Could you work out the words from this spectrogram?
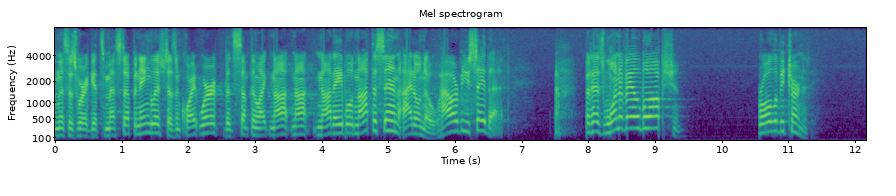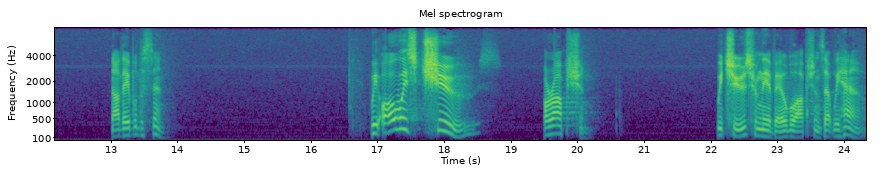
And this is where it gets messed up in English, doesn't quite work, but something like not not not able not to sin, I don't know. However you say that. But has one available option for all of eternity. Not able to sin. We always choose our option. We choose from the available options that we have.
